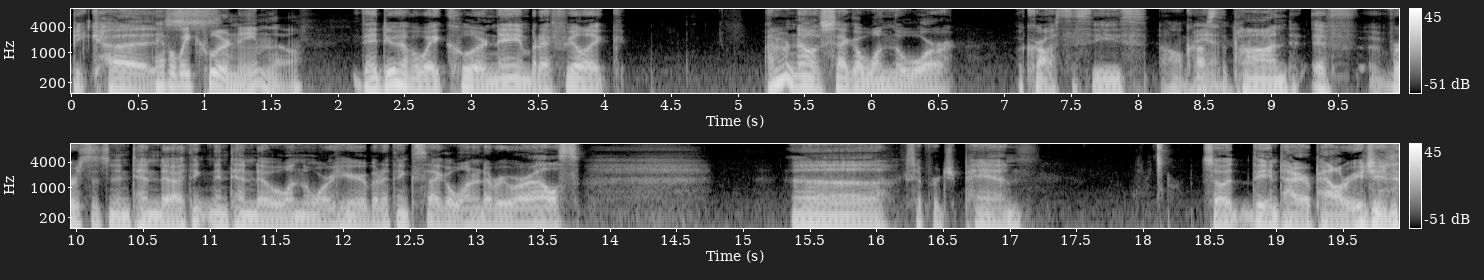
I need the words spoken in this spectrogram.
because They have a way cooler name though. They do have a way cooler name, but I feel like I don't know. if Sega won the war across the seas, Oh, across man. the pond, if versus Nintendo. I think Nintendo won the war here, but I think Sega won it everywhere else, uh, except for Japan. So the entire PAL region.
